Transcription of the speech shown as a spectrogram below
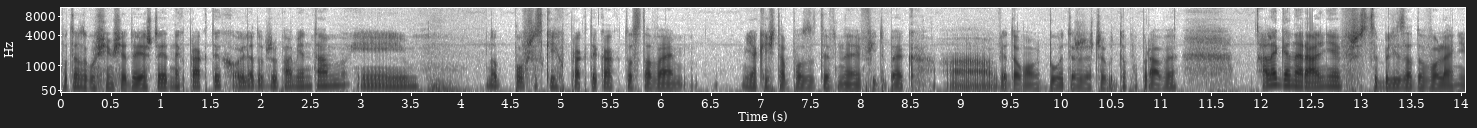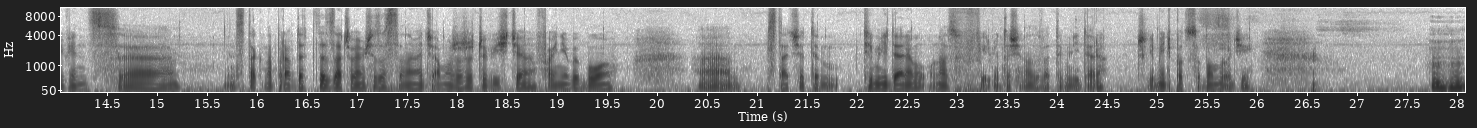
potem zgłosiłem się do jeszcze jednych praktyk, o ile dobrze pamiętam i no, po wszystkich praktykach dostawałem jakiś tam pozytywny feedback, a wiadomo, były też rzeczy do poprawy, ale generalnie wszyscy byli zadowoleni, więc, e, więc tak naprawdę wtedy zacząłem się zastanawiać, a może rzeczywiście fajnie by było e, stać się tym team liderem. U nas w firmie to się nazywa team lider, czyli mieć pod sobą ludzi. Mhm.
